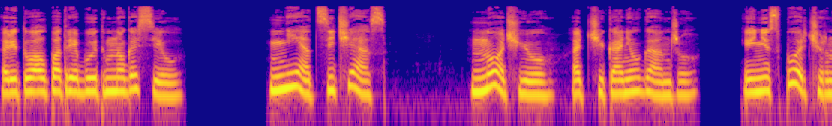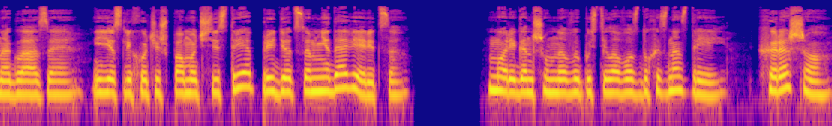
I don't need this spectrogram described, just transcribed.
Ритуал потребует много сил». «Нет, сейчас». «Ночью», — отчеканил Ганджу. И не спорь, черноглазая. Если хочешь помочь сестре, придется мне довериться. Мориган шумно выпустила воздух из ноздрей. Хорошо,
